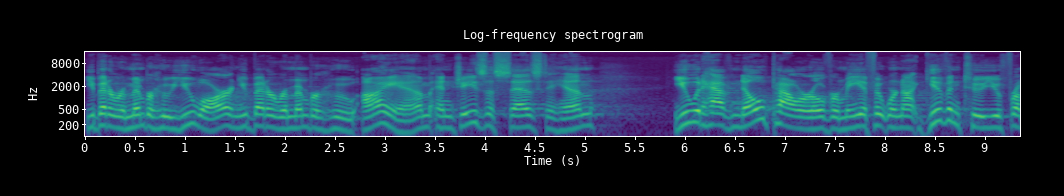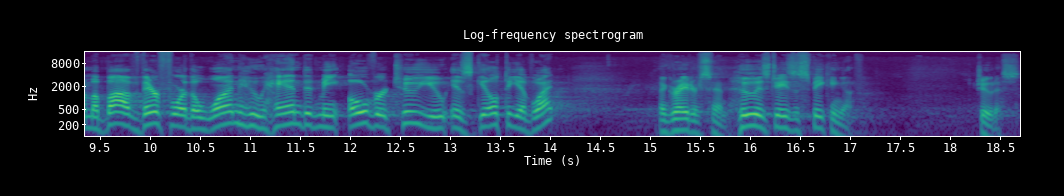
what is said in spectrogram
you better remember who you are, and you better remember who I am. And Jesus says to him, You would have no power over me if it were not given to you from above. Therefore, the one who handed me over to you is guilty of what? a greater sin. Who is Jesus speaking of? Judas.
